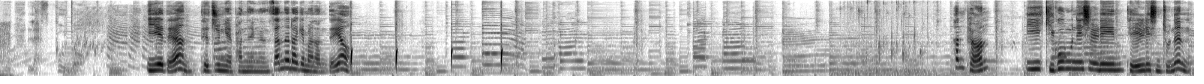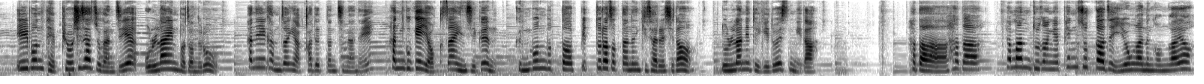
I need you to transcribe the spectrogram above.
이에 대한 대중의 반응은 싸늘하기만 한데요. 한편 이 기고문이 실린 데일리 신초는 일본 대표 시사 주간지의 온라인 버전으로 한일 감정이 악화됐던 지난해 한국의 역사 인식은 근본부터 삐뚤어졌다는 기사를 실어 논란이 되기도 했습니다. 하다 하다 혐한 조정의 팽수까지 이용하는 건가요?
